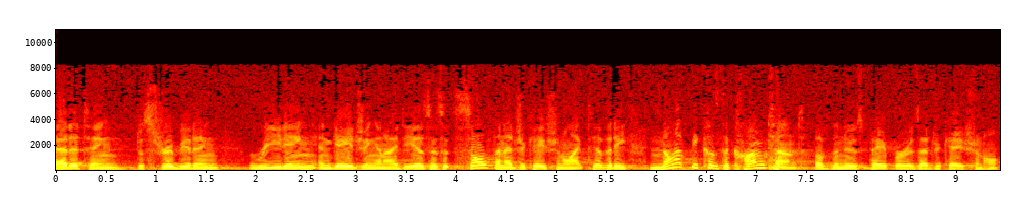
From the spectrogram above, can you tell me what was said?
editing, distributing, reading, engaging in ideas is itself an educational activity, not because the content of the newspaper is educational,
